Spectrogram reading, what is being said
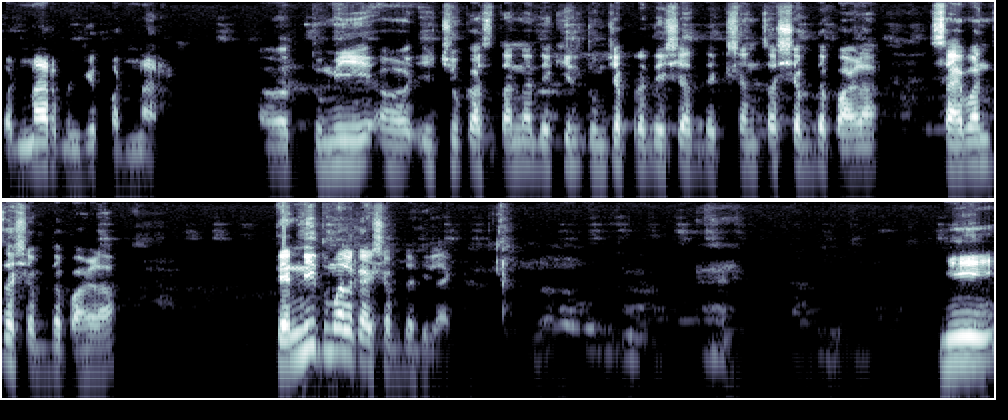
पडणार म्हणजे पडणार. तुम्ही इच्छुक असताना देखील तुमच्या प्रदेशाध्यक्षांचा शब्द पाळला साहेबांचा शब्द पाळला त्यांनी तुम्हाला काय शब्द दिलाय? मी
